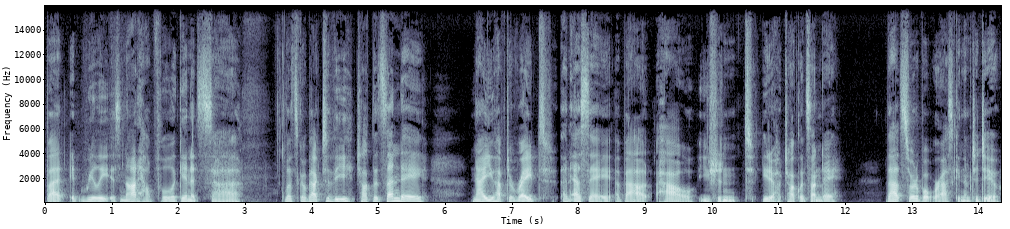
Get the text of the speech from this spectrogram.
But it really is not helpful. Again, it's, uh, let's go back to the chocolate sundae. Now you have to write an essay about how you shouldn't eat a chocolate sundae. That's sort of what we're asking them to do.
